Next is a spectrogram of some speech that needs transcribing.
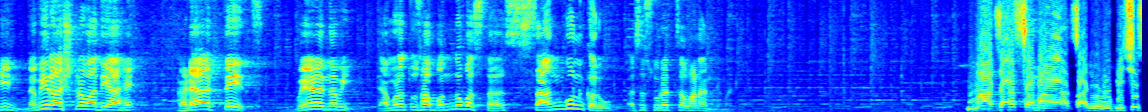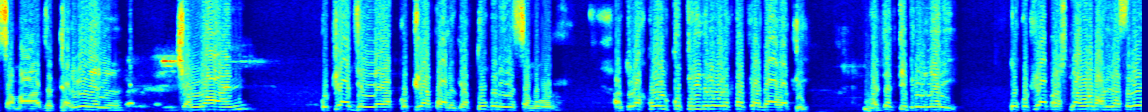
ही नवी राष्ट्रवादी आहे घड्याळ तेच वेळ नवी त्यामुळे तुझा बंदोबस्त सांगून करू असं सूरज चव्हाणांनी म्हटलं माझा समाज आणि ओबीसी समाज ठरवेल चव्हाण कुठल्या जिल्ह्यात कुठल्या तालुक्यात तू पण ये समोर. आणि तुला कोण कुत्री तरी ओळखतात का गावातली? भटकती फिरणारी. तू कुठल्या प्रश्नावर भांडलास रे?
